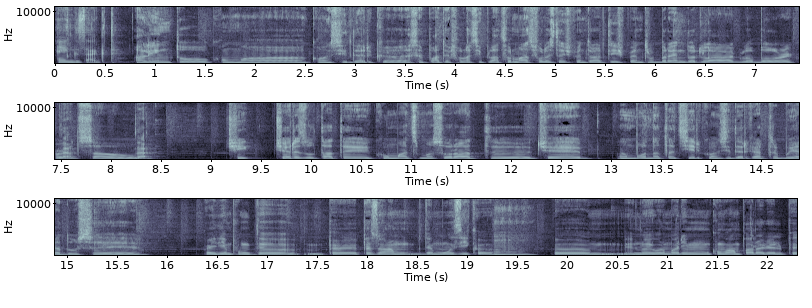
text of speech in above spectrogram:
Exact. Alin, tu cum uh, consider că se poate folosi platforma? Ați folosit și pentru artiști, pentru branduri la Global Records? Da. Sau... da. Și ce rezultate, cum ați măsurat, uh, ce îmbunătățiri consider că ar trebui aduse? Păi din punct de, pe, pe zona de muzică, uh-huh. noi urmărim cumva în paralel pe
